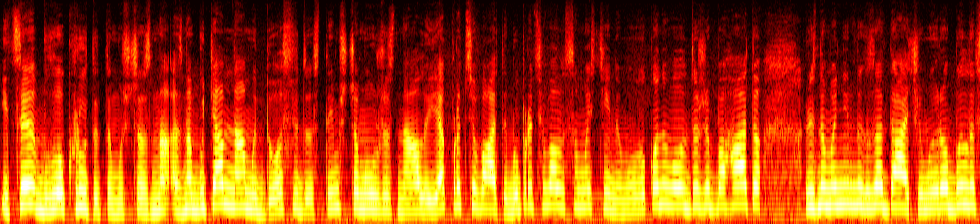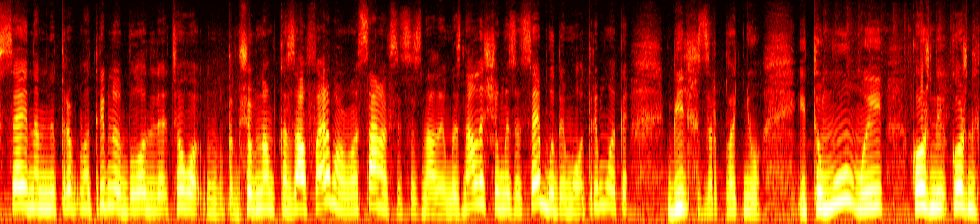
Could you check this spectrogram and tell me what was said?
І це було круто, тому що з набуттям нами досвіду, з тим, що ми вже знали, як працювати. Ми працювали самостійно, ми виконували дуже багато різноманітних задач. Ми робили все, і нам не потрібно було для цього, ну там, щоб нам казав фермер. Ми самі все це знали. Ми знали, що ми за це будемо отримувати більше зарплатню. І тому ми кожний кожних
